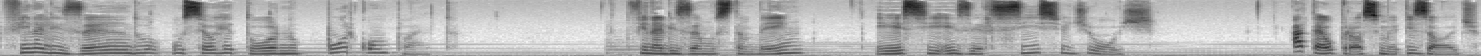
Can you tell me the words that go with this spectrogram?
finalizando o seu retorno por completo. Finalizamos também esse exercício de hoje. Até o próximo episódio.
